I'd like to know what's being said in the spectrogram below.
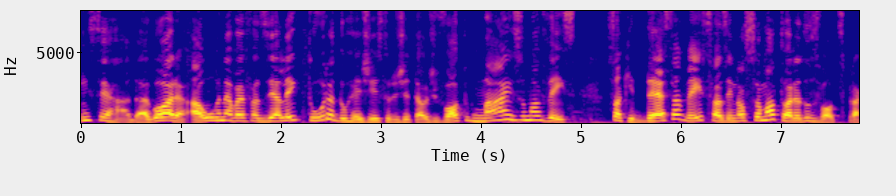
encerrada. Agora, a urna vai fazer a leitura do registro digital de voto mais uma vez, só que dessa vez fazendo a somatória dos votos para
